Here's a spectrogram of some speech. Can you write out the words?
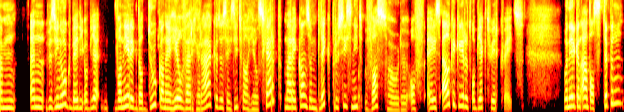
Um, en we zien ook bij die objecten, wanneer ik dat doe, kan hij heel ver geraken. Dus hij ziet wel heel scherp, maar hij kan zijn blik precies niet vasthouden. Of hij is elke keer het object weer kwijt. Wanneer ik een aantal stippen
